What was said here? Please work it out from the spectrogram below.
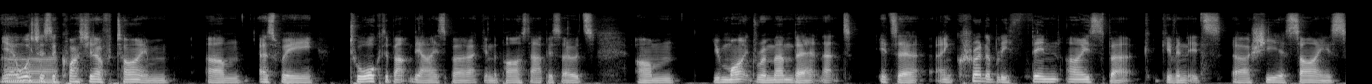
Yeah, it was just a Uh, question of time. Um, as we talked about the iceberg in the past episodes, um, you might remember that it's an incredibly thin iceberg given its uh, sheer size,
